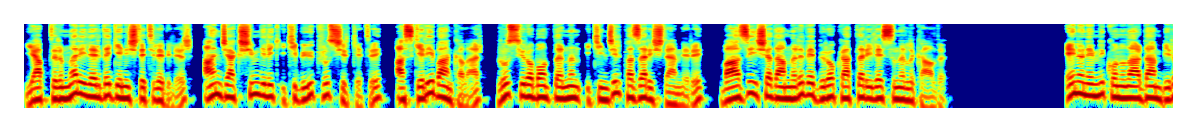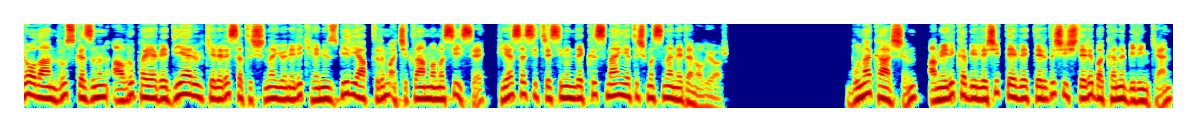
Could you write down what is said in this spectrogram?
Yaptırımlar ileride genişletilebilir, ancak şimdilik iki büyük Rus şirketi, askeri bankalar, Rus Eurobondlarının ikincil pazar işlemleri, bazı iş adamları ve bürokratlar ile sınırlı kaldı. En önemli konulardan biri olan Rus gazının Avrupa'ya ve diğer ülkelere satışına yönelik henüz bir yaptırım açıklanmaması ise piyasa stresinin de kısmen yatışmasına neden oluyor. Buna karşın, Amerika Birleşik Devletleri Dışişleri Bakanı Blinken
